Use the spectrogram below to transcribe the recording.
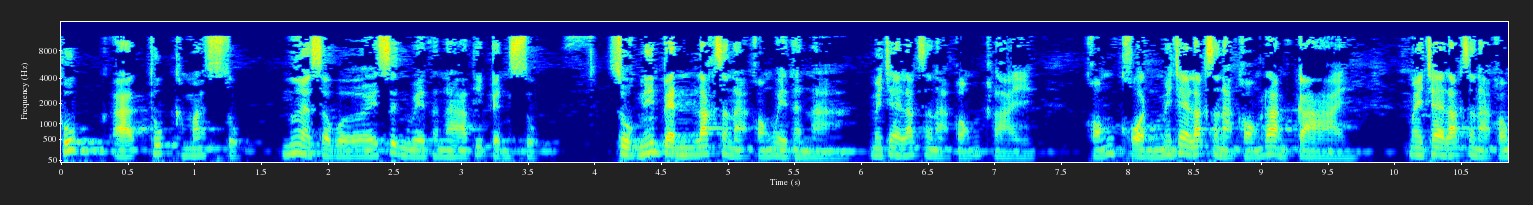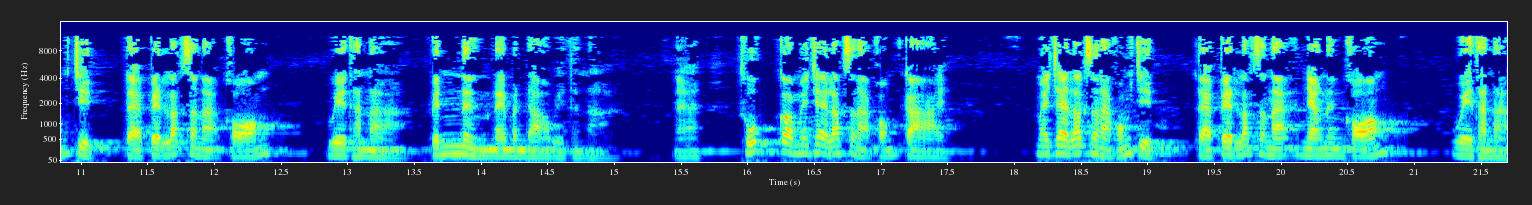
ทุกข์ทุกขมสุข เมื่อเสวย ซึ่งเวทนาที่เป็นสุข สุขนี้เป็นลักษณะของเวทนา ไม่ใช่ลักษณะของใคร ของคนไม่ใช่ลักษณะของร่างกาย ไม่ใช่ลักษณะของจิต แต่เป็นลักษณะของเวทนา เป็นหนึ่งในบรรดาเวทนานะทุกข์ก็ไม่ใช่ลักษณะของกาย ไม่ใช่ลักษณะของจิต แต่เป็นลักษณะอย่างหนึ่งของเวทนา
